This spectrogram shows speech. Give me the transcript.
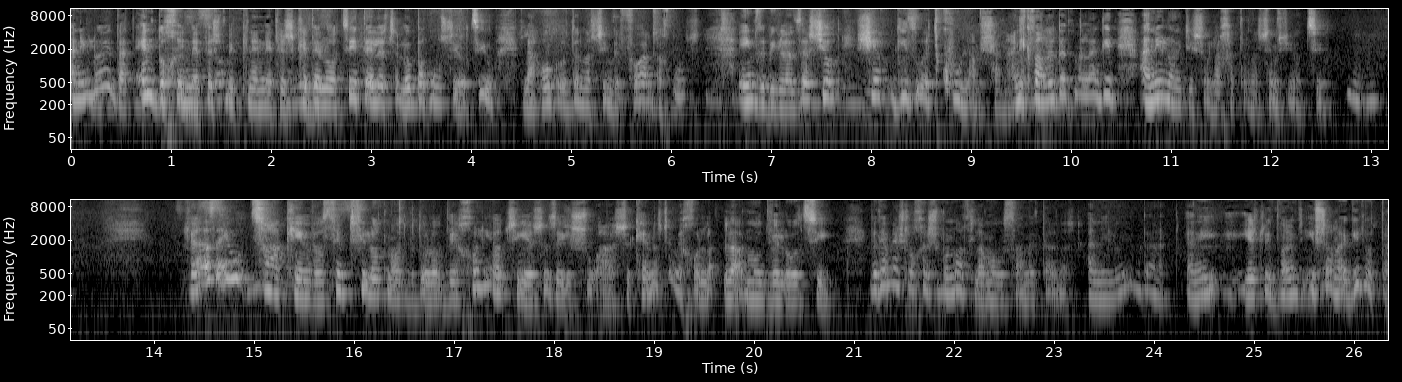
אני לא יודעת, אין דוחים נפש מפני נפש כדי להוציא את אלה שלא ברור שיוציאו, להרוג עוד אנשים בפועל בחוש. האם זה בגלל זה שירגיזו את כולם שם? אני כבר לא יודעת מה להגיד. אני לא הייתי שולחת אנשים שיוציאו. ואז היו צועקים ועושים תפילות מאוד גדולות, ויכול להיות שיש איזו ישועה שכן השם יכול לעמוד ולהוציא. וגם יש לו חשבונות למה הוא שם את האנשים. אני לא יודעת. אני, יש לי דברים שאי אפשר להגיד אותם.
